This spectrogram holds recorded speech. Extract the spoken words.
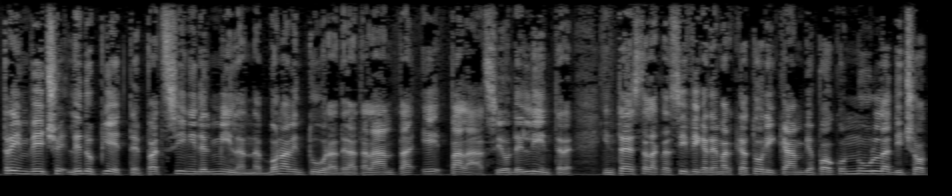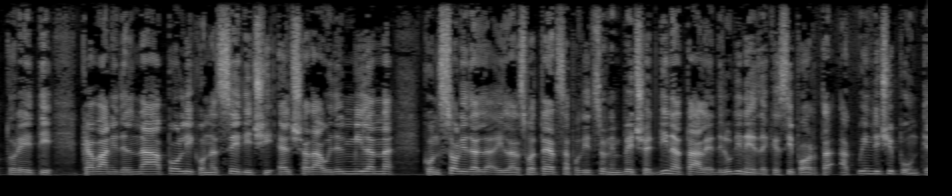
tre invece le doppiette, Pazzini del Milan, Bonaventura dell'Atalanta e Palacio dell'Inter. In testa la classifica dei marcatori cambia poco o nulla, 18 reti Cavani del Napoli con 16 El Sharawi del Milan, consolida la sua terza posizione invece di Natale dell'Udinese che si porta a 15 punti.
